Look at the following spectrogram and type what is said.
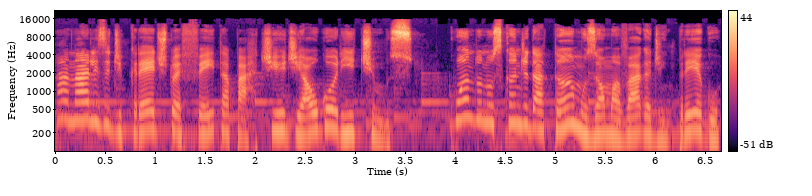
a análise de crédito é feita a partir de algoritmos. Quando nos candidatamos a uma vaga de emprego,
